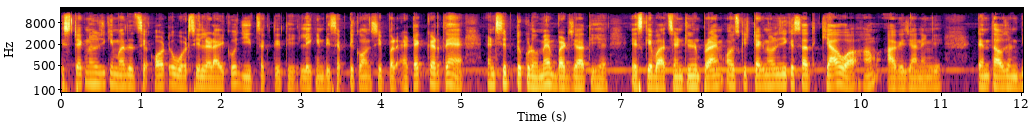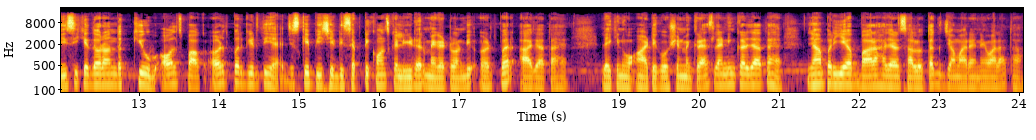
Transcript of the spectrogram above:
इस टेक्नोलॉजी की मदद से ऑटोवर्ड्स ये लड़ाई को जीत सकती थी, लेकिन डिसेप्टिकॉन शिप पर अटैक करते हैं एंड शिप टुकड़ों में बढ़ जाती है। इसके बाद सेंटिनल प्राइम और उसकी टेक्नोलॉजी के साथ क्या हुआ, हम आगे जानेंगे। 10,000 बीसी के दौरान the cube all spark Earth पर गिरती है जिसके पीछे डिसेप्टिकॉन्स का लीडर मेगाट्रॉन भी अर्थ पर आ जाता है। लेकिन वो आर्टिक ओशन में क्रैश लैंडिंग कर जाता है जहाँ पर यह अब बारह हज़ार सालों तक जमा रहने वाला था।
